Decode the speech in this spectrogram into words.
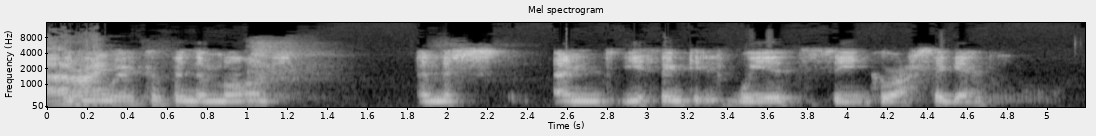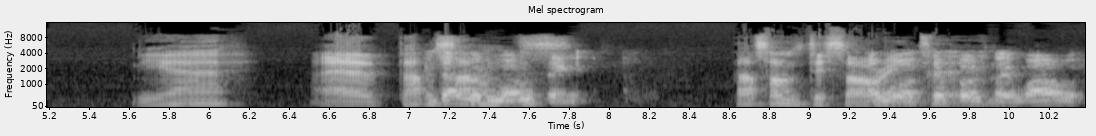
All if you wake up in the morning and this and you think it's weird to see grass again. Yeah. Uh, that, that sounds, was one thing. That sounds disorienting. I woke up, I was like, wow.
